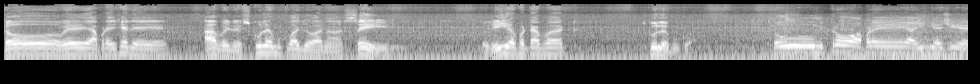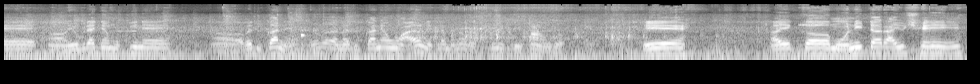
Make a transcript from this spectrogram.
તો હવે આપણે છે ને આ ભાઈને સ્કૂલે મૂકવા જવાના છે. તો જઈએ ફટાફટ સ્કૂલે મૂકવા. તો મિત્રો, આપણે આવી ગયા છીએ યોગરાજને મૂકીને હવે દુકાને, બરાબર? અને દુકાને હું આવ્યો ને એટલે મને વસ્તુ દેખાણું, જો. એ, આ એક મોનિટર આવ્યું છે.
